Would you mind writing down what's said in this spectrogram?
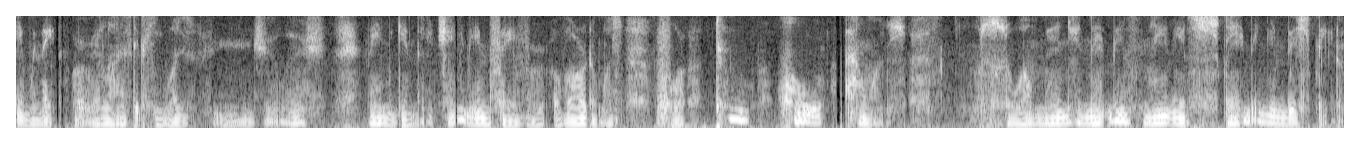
And when they realized that he was Jewish, they began to chant in favor of Artemis for two whole hours. So imagine that this man is standing in this theater,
